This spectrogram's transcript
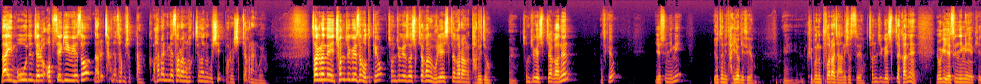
나의 모든 죄를 없애기 위해서 나를 자녀 삼으셨다. 그 하나님의 사랑을 확증하는 것이 바로 십자가라는 거예요. 자 그런데 천주교에서는 어떻게 해요? 천주교에서 십자가는 우리의 십자가랑 다르죠. 네. 천주교의 십자가는 어떻게 해요? 예수님이 여전히 달려 계세요. 네. 그분은 부활하지 않으셨어요. 천주교의 십자가는 여기 예수님이 이렇게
